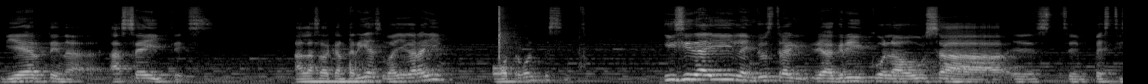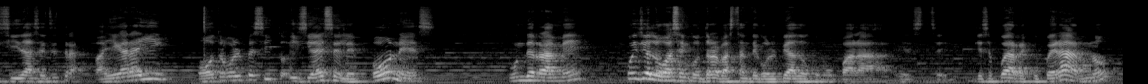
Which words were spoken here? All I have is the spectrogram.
vierten aceites a las alcantarillas, va a llegar ahí otro golpecito. Y si de ahí la industria agrícola usa este, pesticidas, etcétera, va a llegar ahí otro golpecito. Y si a ese le pones un derrame, pues ya lo vas a encontrar bastante golpeado como para este, que se pueda recuperar, ¿no?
